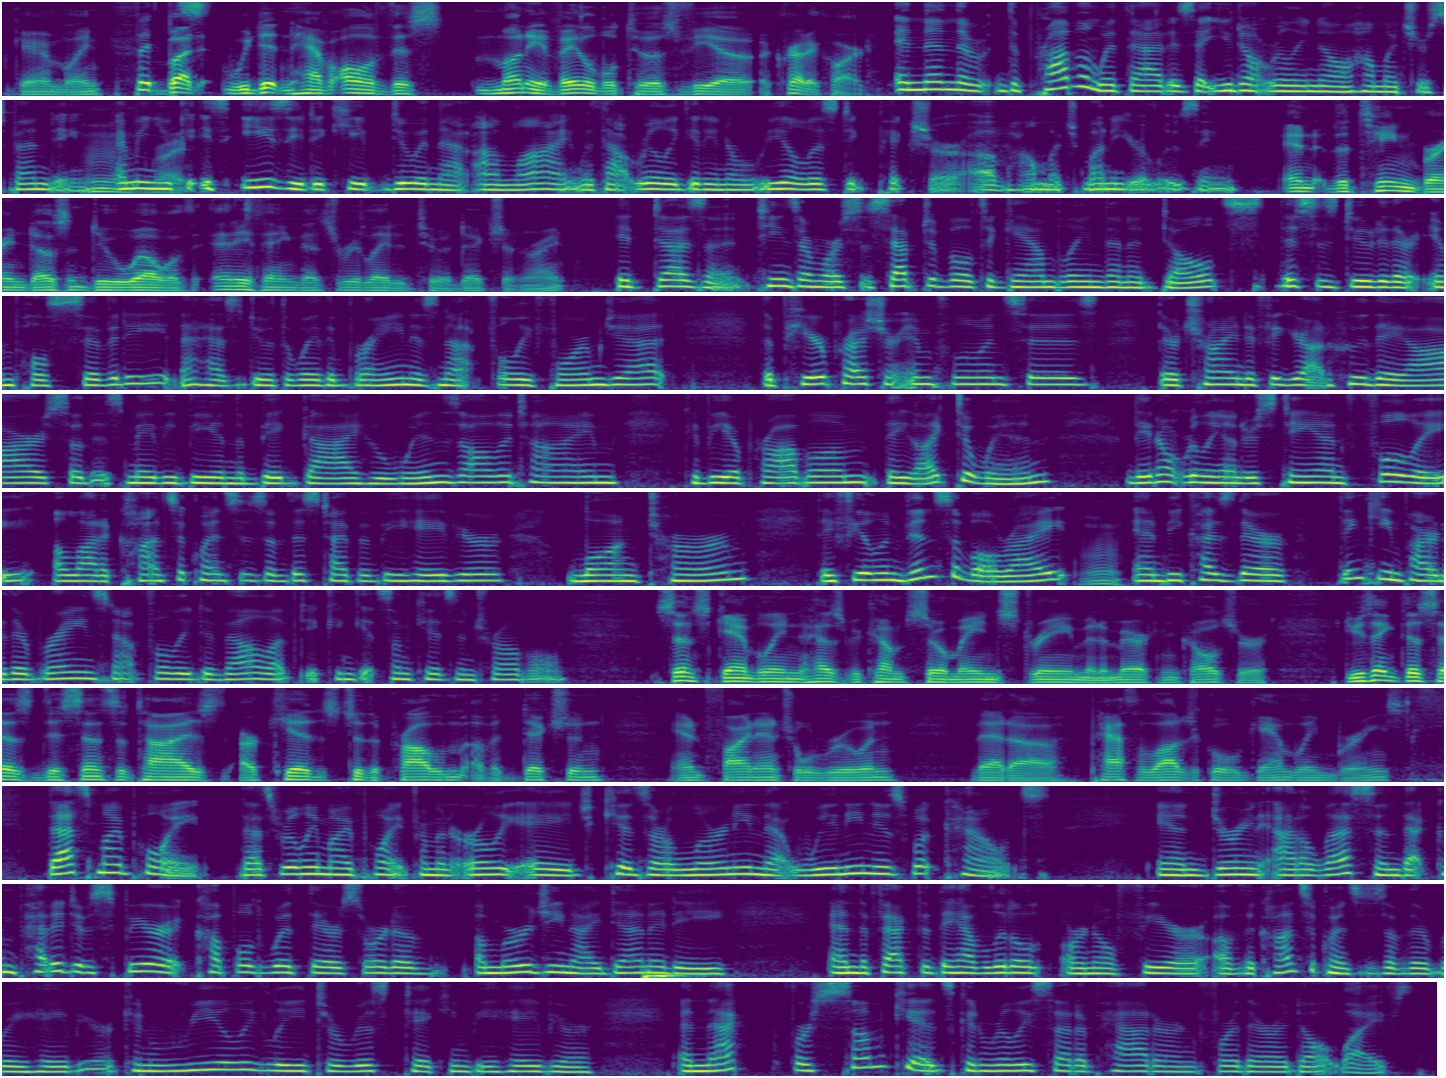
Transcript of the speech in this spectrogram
gambling. But- but we didn't have all of this money available to us via a credit card. And then the the problem with that is that you don't really know how much you're spending. Mm, I mean, right. c it's easy to keep doing that online without really getting a realistic picture of how much money you're losing. And the teen brain doesn't do well with anything that's related to addiction, right? It doesn't. Teens are more susceptible to gambling than adults. This is due to their impulsivity. That has to do with the way the brain is not fully formed yet. The peer pressure influences. They're trying to figure out who they are. So, this maybe being the big guy who wins all the time could be a problem. They like to win. They don't really understand fully a lot of consequences of this type of behavior long term. They feel invincible, right? Mm. And because their thinking part of their brain's not fully developed, it can get some kids in trouble. Since gambling has become so mainstream in American culture, do you think this has desensitized our kids to the problem of addiction and financial ruin that uh, pathological gambling brings? That's my point. That's really my point. From an early age, kids are learning that winning is what counts. And during adolescence, that competitive spirit, coupled with their sort of emerging identity and the fact that they have little or no fear of the consequences of their behavior, can really lead to risk taking behavior. And that, for some kids, can really set a pattern for their adult lives.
